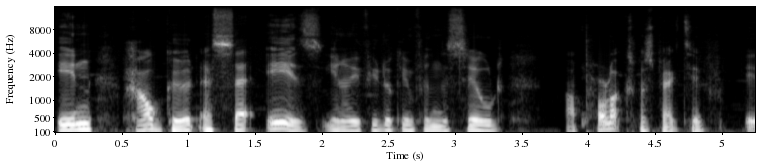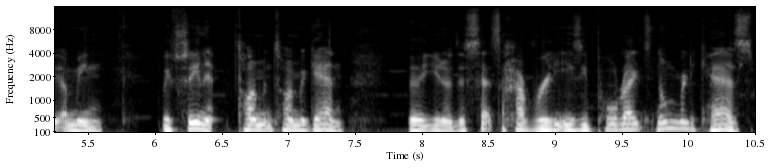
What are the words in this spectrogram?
in how good a set is. You know, if you're looking from the sealed uh, products perspective, I mean, we've seen it time and time again the you know the sets that have really easy pull rates, no one really cares.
